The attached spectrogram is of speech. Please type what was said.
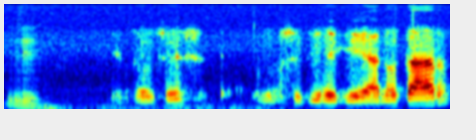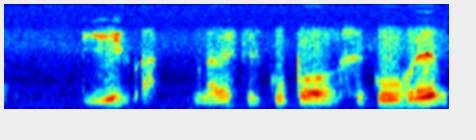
Mm. Entonces uno se tiene que anotar y una vez que el cupo se cubre,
